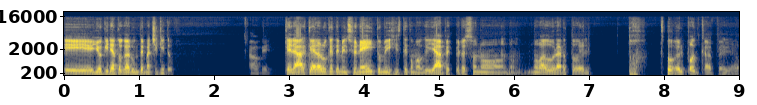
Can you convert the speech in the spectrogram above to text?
yo quería tocar un tema chiquito, ah, ok. que era, que era lo que te mencioné y tú me dijiste como que ya, pues, pero eso no, no, no va a durar todo el, todo, todo el podcast, pero,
